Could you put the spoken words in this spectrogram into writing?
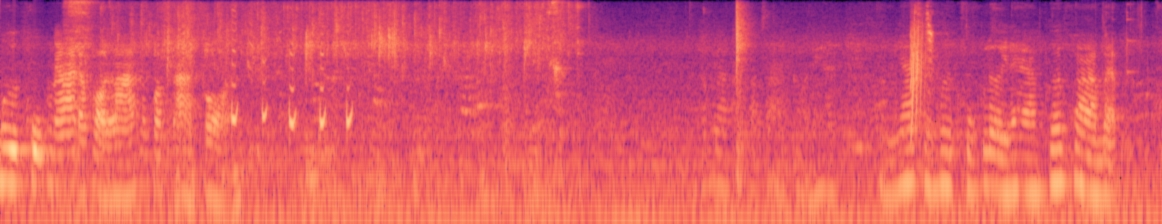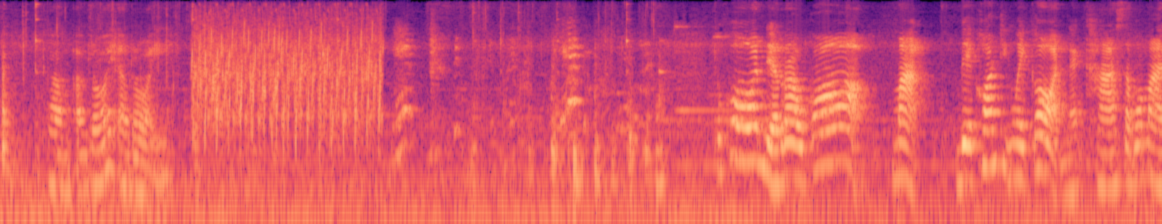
มือคลุกนะเดี๋ยวขอล้างทำความสะอาดก่อนต้องล้างทำความสะอาดก่อนนะคะขออนุญาตใช้มือคลุกเลยนะคะ เพื่อความแบบความอร่อยอร่อยทุกคนเดี๋ยวเราก็หมักเบคอนทิ้งไว้ก่อนนะคะสักประมาณ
